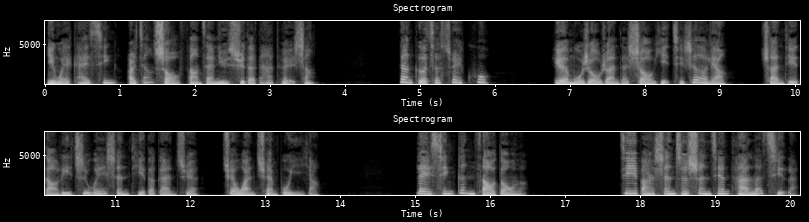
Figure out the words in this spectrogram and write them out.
因为开心而将手放在女婿的大腿上，但隔着睡裤，岳母柔软的手以及热量传递到李志威身体的感觉却完全不一样。内心更躁动了，鸡巴甚至瞬间弹了起来。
